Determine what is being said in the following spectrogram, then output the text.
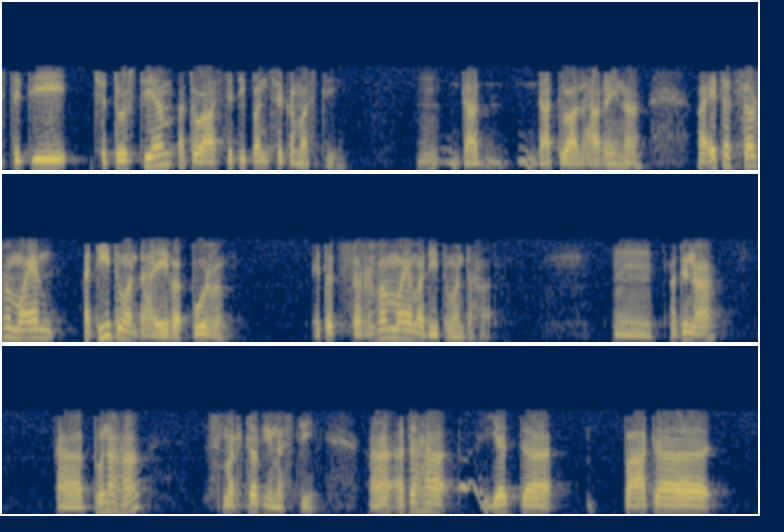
स्थितिचतुष्टयम् अथवा स्थितिपञ्चकम् अस्ति धा, धातु आधारेण। एतत् सर्वं वयम् अधीतवन्तः एव पूर्वम्। एतत् सर्वं वयम् अधीतवन्तः। अधुना पुनः स्मर्तव्यमस्ति। अतः यत् पाठत्रयं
